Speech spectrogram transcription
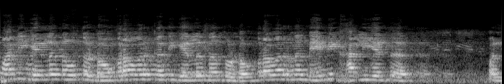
पाणी गेलं नव्हतं डोंगरावर कधी गेलं नव्हतं डोंगरावरनं नेहमी खाली येतं. पण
